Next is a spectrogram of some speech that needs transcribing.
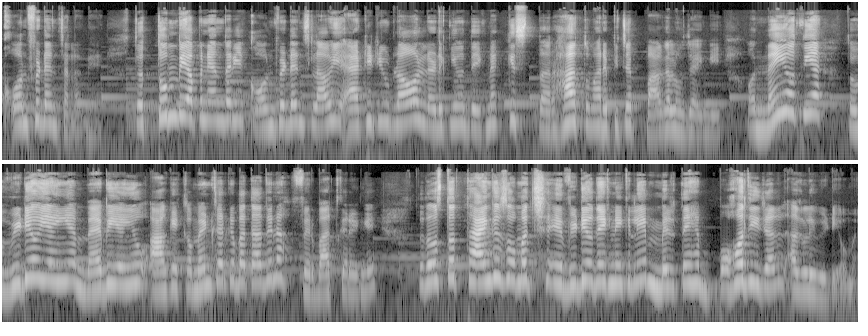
कॉन्फिडेंस अलग है। तो तुम भी अपने अंदर ये कॉन्फिडेंस लाओ, ये एटीट्यूड लाओ और लड़कियों देखना किस तरह तुम्हारे पीछे पागल हो जाएँगी। और नहीं होती है तो वीडियो यही है, मैं भी यही हूँ। आगे कमेंट करके बता देना, फिर बात करेंगे। तो दोस्तों थैंक यू सो मच ये वीडियो देखने के लिए। मिलते हैं बहुत ही जल्द अगली वीडियो में।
